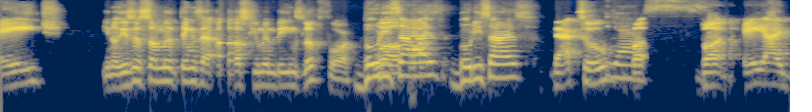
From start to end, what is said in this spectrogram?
age. You know, these are some of the things that us human beings look for. Booty Well, size? Booty size? That too. But Yes. But AI,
